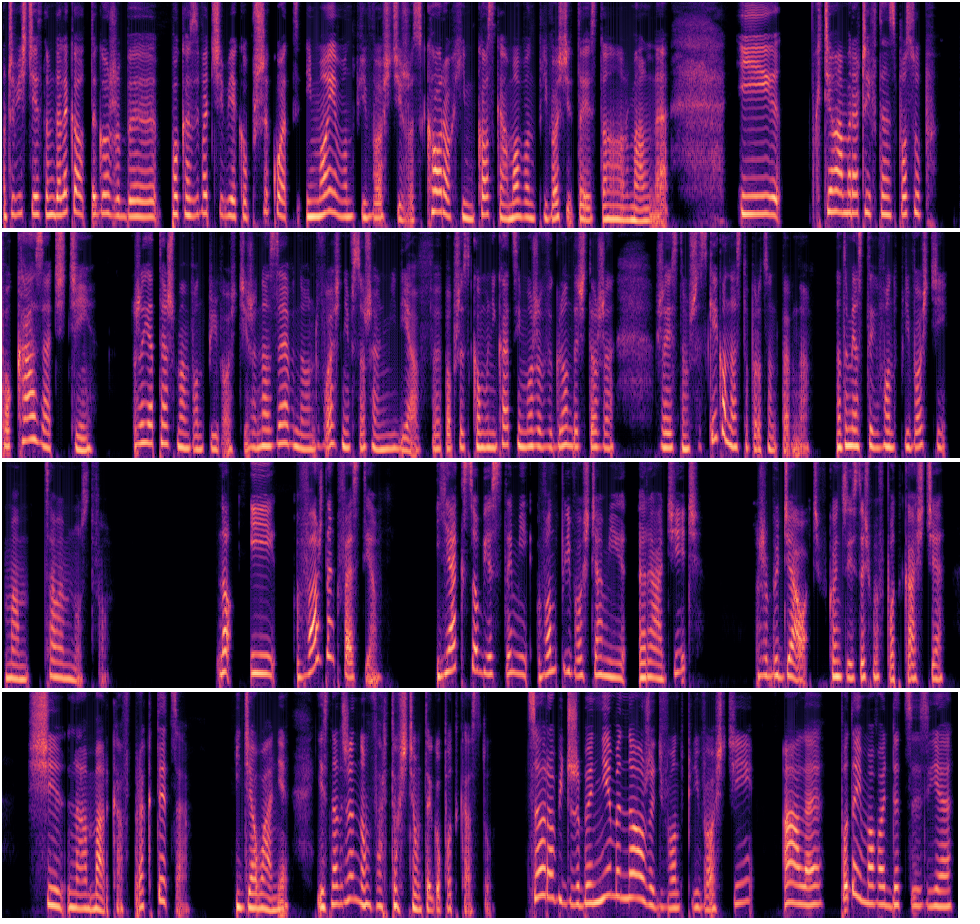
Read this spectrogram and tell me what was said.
Oczywiście jestem daleka od tego, żeby pokazywać siebie jako przykład i moje wątpliwości, że skoro Chimkowska ma wątpliwości, to jest to normalne. I chciałam raczej w ten sposób pokazać Ci, że ja też mam wątpliwości, że na zewnątrz, właśnie w social media, w, poprzez komunikację może wyglądać to, że, że jestem wszystkiego na 100% pewna. Natomiast tych wątpliwości mam całe mnóstwo. No i ważna kwestia, jak sobie z tymi wątpliwościami radzić, żeby działać. W końcu jesteśmy w podcaście Silna marka w praktyce. I działanie jest nadrzędną wartością tego podcastu. Co robić, żeby nie mnożyć wątpliwości, ale podejmować decyzje,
